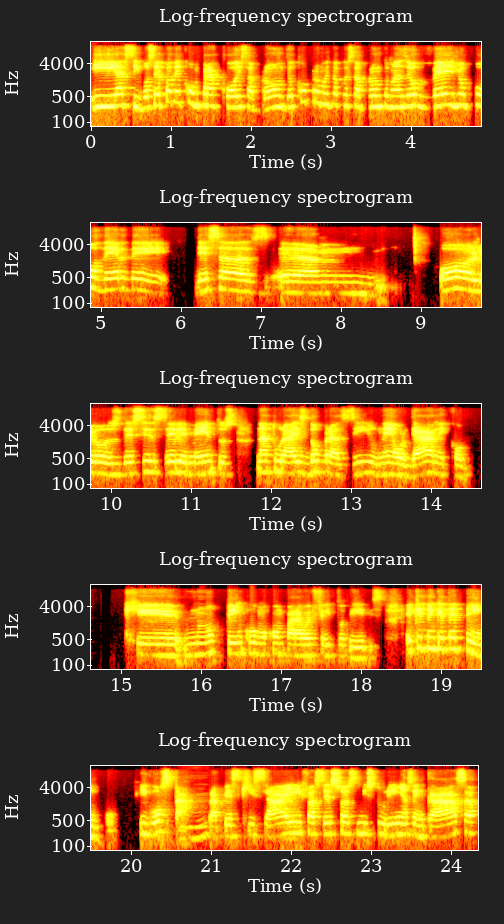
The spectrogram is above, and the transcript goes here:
E assim, você pode comprar coisa pronta, eu compro muita coisa pronta, mas eu vejo o poder de, dessas. Um, óleos, desses elementos naturais do Brasil, né, orgânico, que não tem como comparar o efeito deles. É que tem que ter tempo e gostar uhum. para pesquisar e fazer suas misturinhas em casa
